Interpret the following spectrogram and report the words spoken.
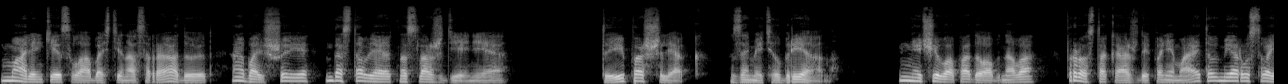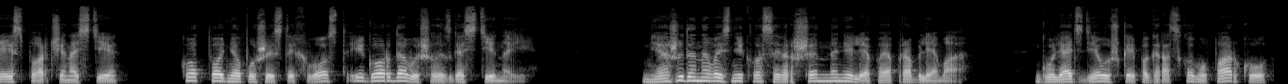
«Маленькие слабости нас радуют, а большие доставляют наслаждение». «Ты пошляк», — заметил Бриан. «Ничего подобного. Просто каждый понимает в меру своей испорченности», Кот поднял пушистый хвост и гордо вышел из гостиной. Неожиданно возникла совершенно нелепая проблема. Гулять с девушкой по городскому парку,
